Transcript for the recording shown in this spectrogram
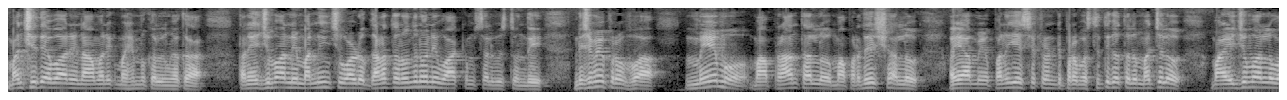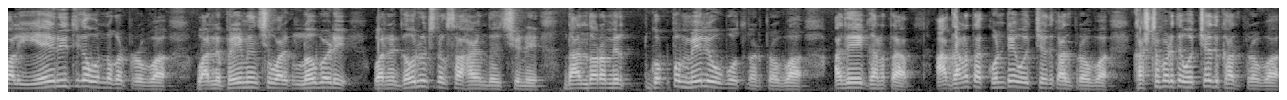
మంచి దేవా నీ నామానికి మహిమ కలుగాక తన యజమాన్ని మన్నించేవాడు ఘనత నొందును వాక్యం సెలవిస్తుంది. నిజమే ప్రభు మేము మా ప్రాంతాల్లో మా ప్రదేశాల్లో అయా మేము పనిచేసేటువంటి ప్రభు స్థితిగతుల మధ్యలో మా యజమానులు వాళ్ళు ఏ రీతిగా ఉన్న ఒకటి ప్రభు? వారిని ప్రేమించి వారికి లోబడి వారిని గౌరవించడానికి సహాయం తెచ్చింది దాని ద్వారా మీరు గొప్ప మేలు ఇవ్వబోతున్నారు ప్రభు. అదే ఘనత. ఆ ఘనత కొంటే వచ్చేది కాదు ప్రభు. కష్టపడితే వచ్చేది కాదు ప్రభు.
